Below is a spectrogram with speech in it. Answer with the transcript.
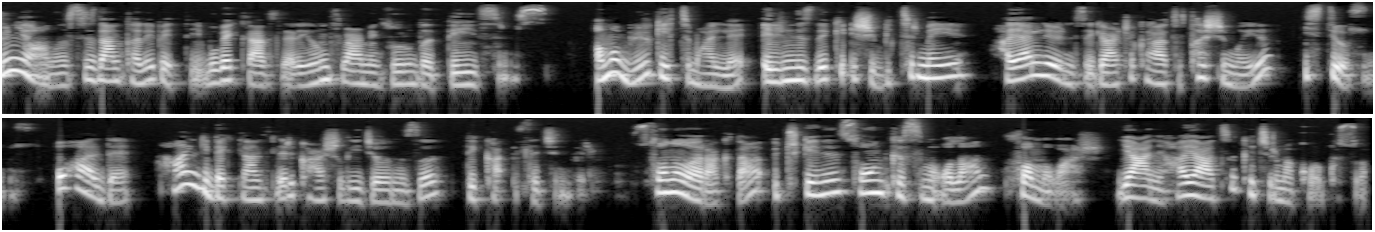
Dünyanın sizden talep ettiği bu beklentilere yanıt vermek zorunda değilsiniz. Ama büyük ihtimalle elinizdeki işi bitirmeyi, hayallerinizi gerçek hayata taşımayı istiyorsunuz. O halde hangi beklentileri karşılayacağınızı dikkatli seçin derim. Son olarak da üçgenin son kısmı olan FOMO var. Yani hayatı kaçırma korkusu.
